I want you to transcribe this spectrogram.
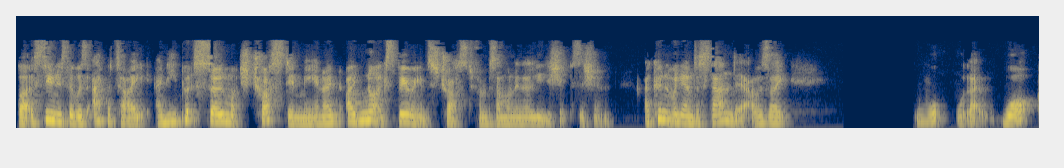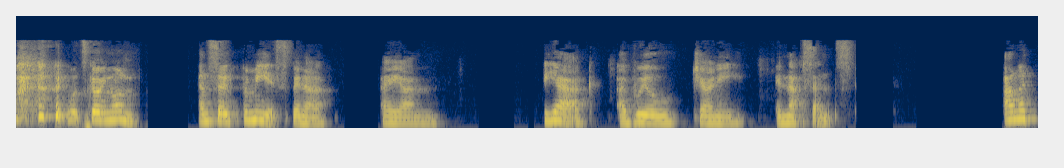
But as soon as there was appetite, and he put so much trust in me, and I'd, I'd not experienced trust from someone in a leadership position. I couldn't really understand it. I was like, what, like what what's going on and so for me it's been a a um yeah a, a real journey in that sense and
